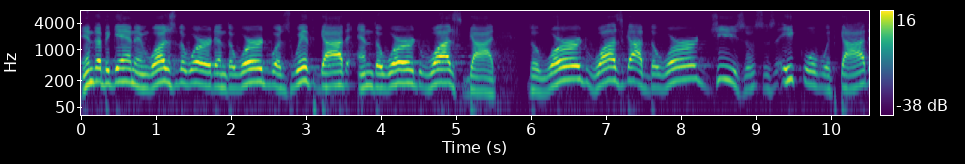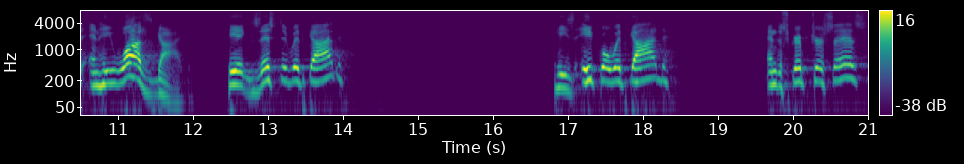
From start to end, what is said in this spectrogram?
In the beginning was the Word, and the Word was with God, and the Word was God. The Word was God. The Word, Jesus, is equal with God, and He was God. He existed with God. He's equal with God. And the Scripture says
